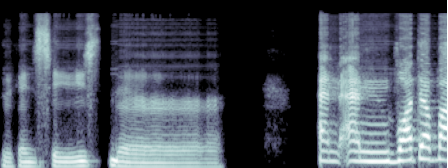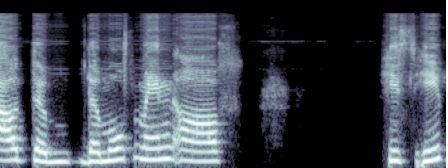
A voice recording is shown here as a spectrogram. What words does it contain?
you can see is the and and what about the the movement of his hip?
